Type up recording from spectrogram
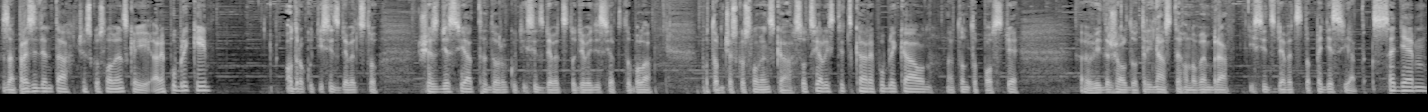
za prezidenta Československej republiky. Od roku 1960 do roku 1990 to bola potom Československá socialistická republika. On na tomto poste vydržal do 13. novembra 1957.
